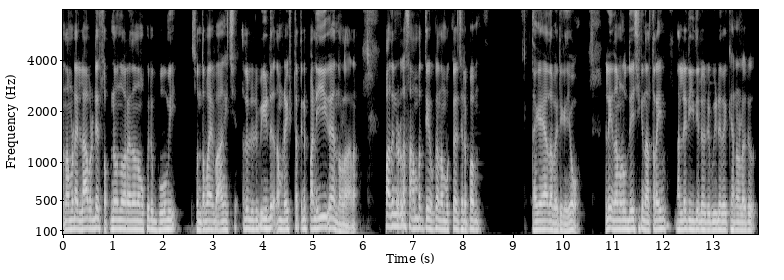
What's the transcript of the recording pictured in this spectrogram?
നമ്മുടെ എല്ലാവരുടെയും സ്വപ്നം എന്ന് പറയുന്നത് നമുക്കൊരു ഭൂമി സ്വന്തമായി വാങ്ങിച്ച് അതിലൊരു വീട് നമ്മുടെ ഇഷ്ടത്തിന് പണിയുക എന്നുള്ളതാണ്. അപ്പോൾ അതിനുള്ള സാമ്പത്തികമൊക്കെ നമുക്ക് ചിലപ്പം തികയാതെ വരികയോ അല്ലെങ്കിൽ നമ്മൾ ഉദ്ദേശിക്കുന്ന അത്രയും നല്ല രീതിയിലൊരു വീട് വെക്കാനുള്ളൊരു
